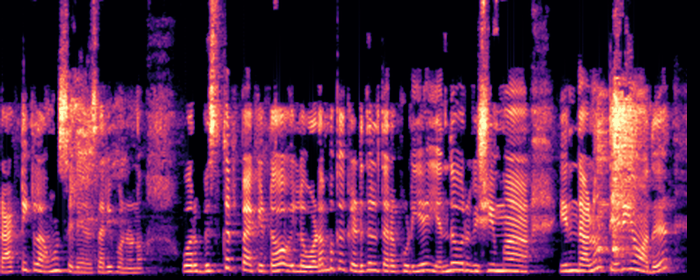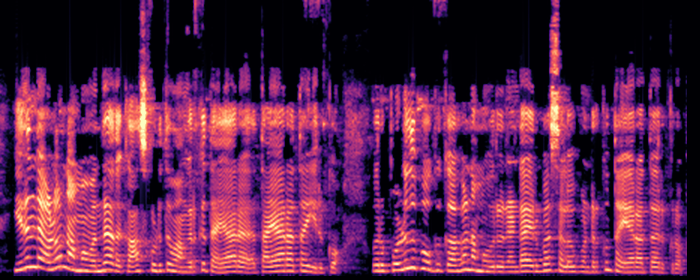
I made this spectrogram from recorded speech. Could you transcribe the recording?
ப்ராக்டிக்கலாகவும் சரி சரி பண்ணணும். ஒரு பிஸ்கட் பேக்கெட்டோ இல்லை உடம்புக்கு கெடுதல் தரக்கூடிய எந்த ஒரு விஷயமா இருந்தாலும் தெரியும் அது. இருந்தாலும் நம்ம வந்து அதை காசு கொடுத்து வாங்குறதுக்கு தயாராக தயாராக தான் இருக்கும். ஒரு பொழுதுபோக்குக்காக நம்ம ஒரு ரெண்டாயிரம் ரூபாய் செலவு பண்ணுறதுக்கும் தயாராக தான் இருக்கிறோம்.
